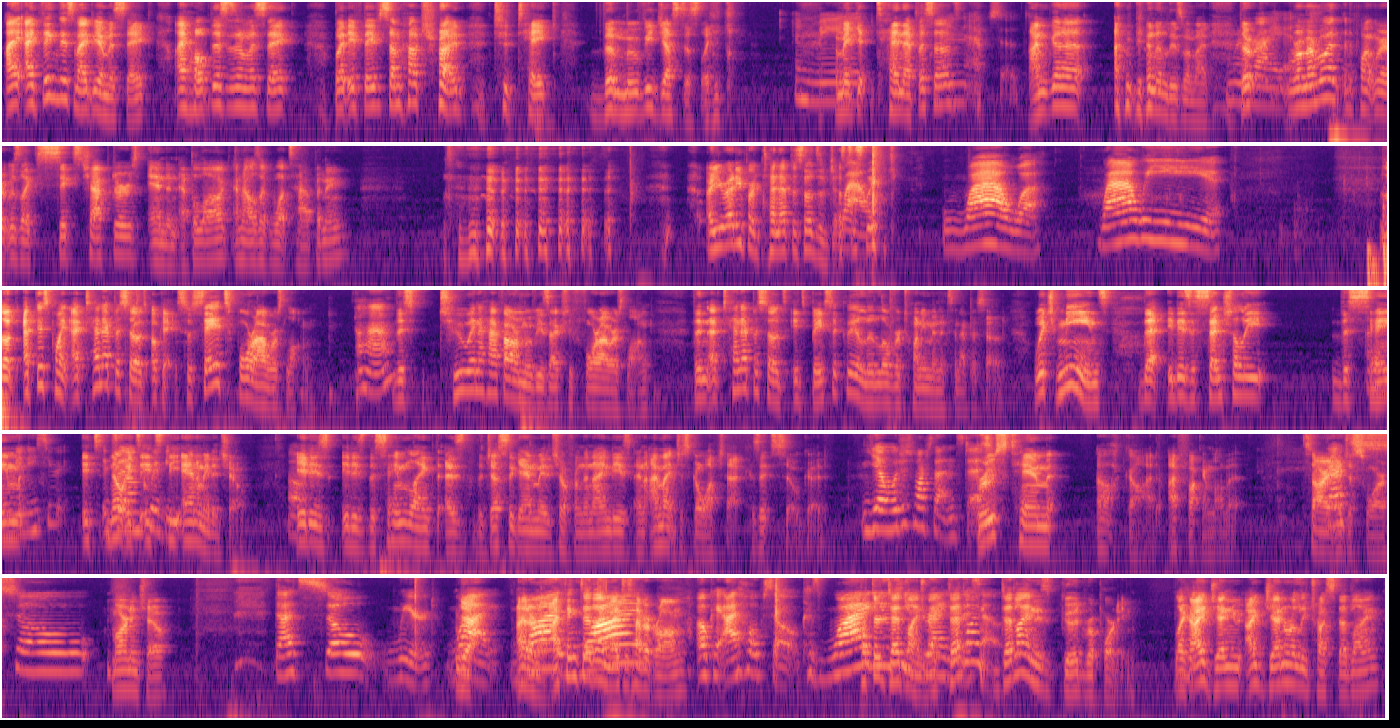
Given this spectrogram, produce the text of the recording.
I, I think this might be a mistake. I hope this is a mistake. But if they've somehow tried to take the movie Justice League and and make it ten episodes, ten episodes. I'm gonna I'm gonna lose my mind. The- remember when, at the point where it was like six chapters and an epilogue, and I was like, "What's happening?" Are you ready for ten episodes of Justice Wow. League? Wow, wowie. Look, at this point, at ten episodes, okay, so say it's four hours long. Uh huh. This two and a half hour movie is actually four hours long. then at 10 episodes, it's basically a little over 20 minutes an episode, which means that it is essentially the same. miniseries. It's, It's no, on it's it's the animated show. Oh. It is it is the same length as the Justice League animated show from the 90s, and I might just go watch that because it's so good. Yeah, we'll just watch that instead. Bruce Timm, oh god, I fucking love it. Sorry, That's I just swore. So Morning show. that's so weird. Why? Yeah, I don't Why? know. I think Deadline might just have it wrong. Okay, I hope so. Cause why But do you deadline, keep like deadline, this out? deadline is good reporting. Like Yeah. I genu- I generally trust Deadline,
